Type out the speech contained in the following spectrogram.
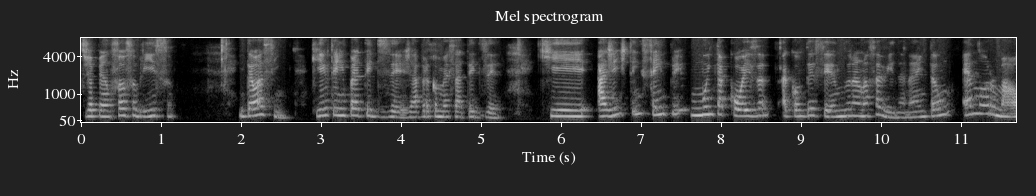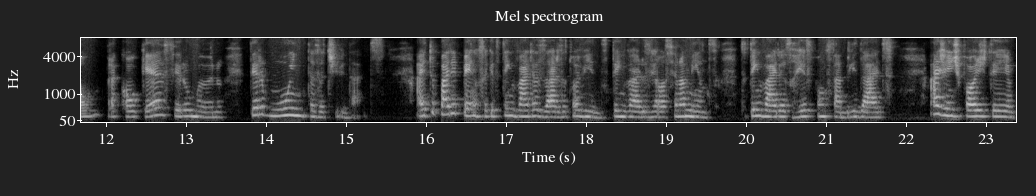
Tu já pensou sobre isso? Então, assim, o que eu tenho para te dizer, já para começar a te dizer? Que a gente tem sempre muita coisa acontecendo na nossa vida, né? Então é normal para qualquer ser humano ter muitas atividades. Aí tu para e pensa que tu tem várias áreas da tua vida, tu tem vários relacionamentos, tu tem várias responsabilidades. A gente pode ter,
